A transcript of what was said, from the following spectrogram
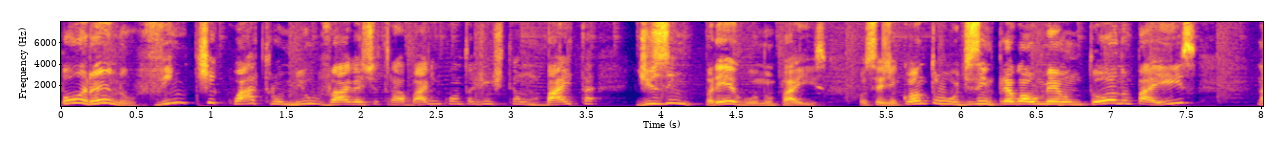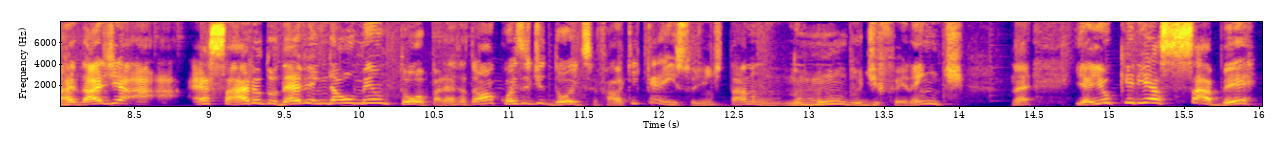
por ano. 24 mil vagas de trabalho, enquanto a gente tem um baita desemprego no país. Ou seja, enquanto o desemprego aumentou no país, na verdade, a, essa área do dev ainda aumentou, parece até uma coisa de doido. Você fala, o que, que é isso? A gente está num, num, mundo diferente, né? E aí eu queria saber,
